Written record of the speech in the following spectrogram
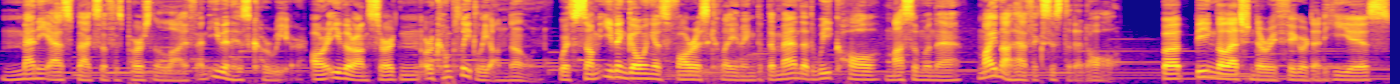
many aspects of his personal life and even his career are either uncertain or completely unknown with some even going as far as claiming that the man that we call Masamune might not have existed at all. But being the legendary figure that he is,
